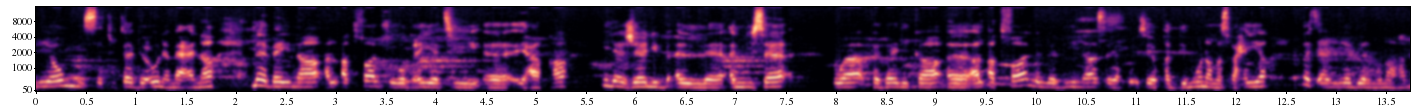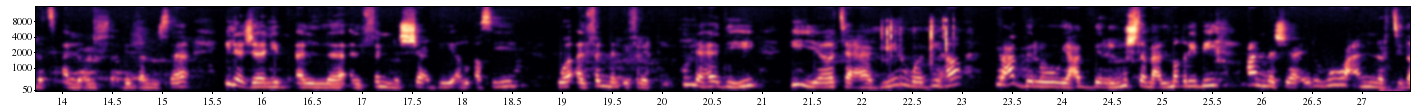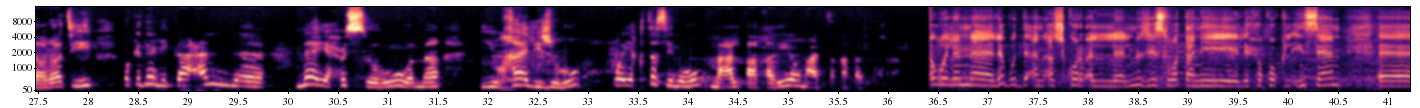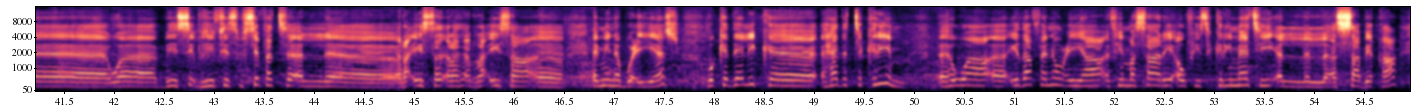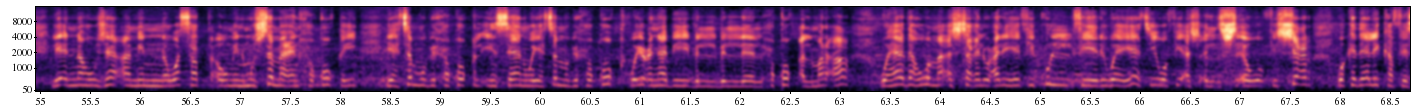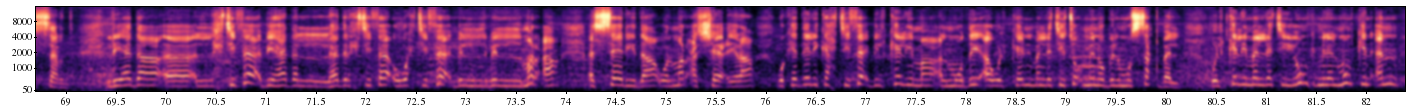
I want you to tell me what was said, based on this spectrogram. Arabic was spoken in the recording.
اليوم ستتابعون معنا ما بين الأطفال في وضعية إعاقة إلى جانب النساء وكذلك الأطفال الذين سيقدمون مسرحية أهمية ديال مناهضة العنف ضد النساء إلى جانب الفن الشعبي الأصيل والفن الإفريقي. كل هذه هي تعابير وبها يعبر يعبر المجتمع المغربي عن مشاعره عن ارتضاراته وكذلك عن ما يحسه وما يخالجه ويقتسمه مع الآخرين ومع الثقافات الأخرى. اولا لابد أن أشكر المجلس الوطني لحقوق الإنسان وبصفه الرئيسة الرئيسه أمينة بوعياش وكذلك هذا التكريم هو إضافة نوعية في مساري أو في تكريماتي السابقة لأنه جاء من وسط أو من مجتمع حقوقي يهتم بحقوق الإنسان ويهتم بحقوق ويعنى بالحقوق المرأة. وهذا هو ما أشتغل عليه في كل في رواياتي وفي في الشعر وكذلك في السرد. لهذا الاحتفاء بهذا هذا الاحتفاء هو احتفاء بالمرأة الساردة والمرأة الشاعرة وكذلك احتفاء بالكلمة المضيئة والكلمة التي تؤمن بالمستقبل والكلمة التي يمكن من الممكن أن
